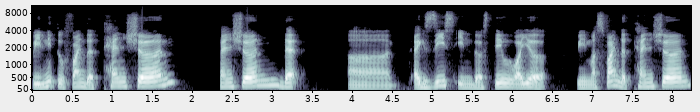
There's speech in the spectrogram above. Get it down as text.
We need to find the tension tension that uh, exists in the steel wire. We must find the tension,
